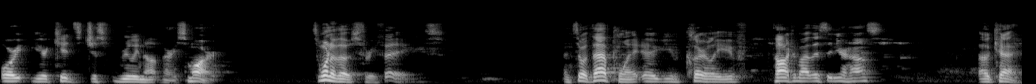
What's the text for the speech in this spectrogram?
or your kid's just really not very smart. It's one of those three things. And so at that point, uh, you clearly you've talked about this in your house. Okay.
